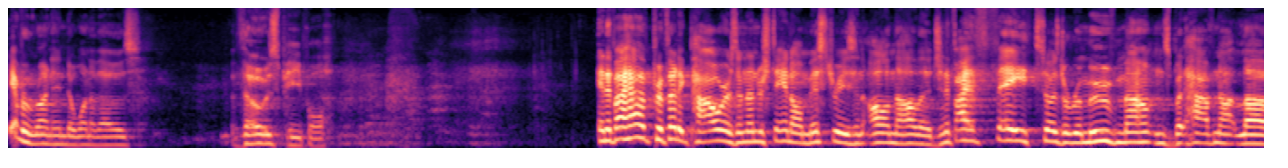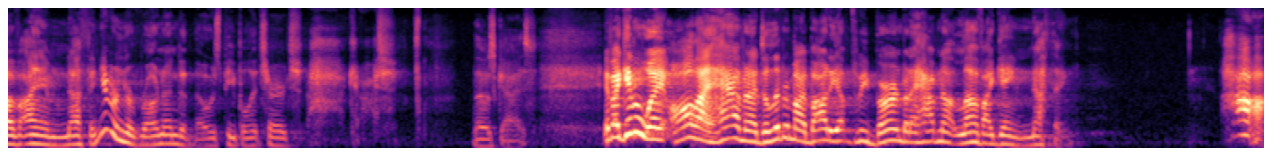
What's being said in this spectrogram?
You ever run into one of those? Those people. And if I have prophetic powers and understand all mysteries and all knowledge, and if I have faith so as to remove mountains but have not love, I am nothing. You ever run into those people at church? Oh, gosh, those guys. If I give away all I have and I deliver my body up to be burned, but I have not love, I gain nothing. Ha!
